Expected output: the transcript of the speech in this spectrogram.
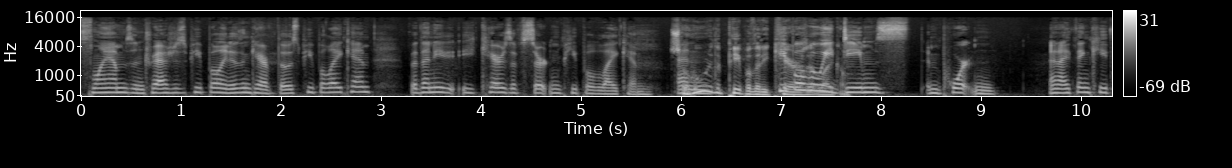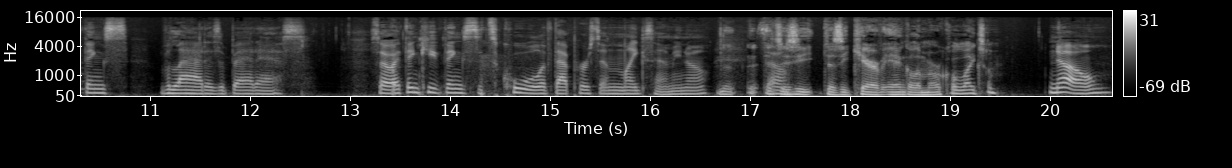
slams and trashes people. He doesn't care if those people like him, but then he, he cares if certain people like him. So who are the people that he cares people who he him? deems important? And I think he thinks Vlad is a badass. So I think he thinks it's cool if that person likes him. You know? So- Does he does he care if Angela Merkel likes him? No,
